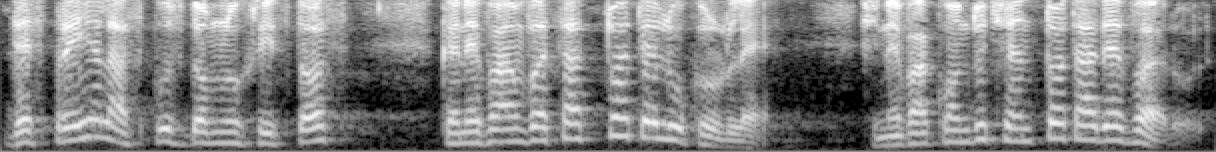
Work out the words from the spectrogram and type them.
Despre el a spus Domnul Hristos că ne va învăța toate lucrurile și ne va conduce în tot adevărul.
